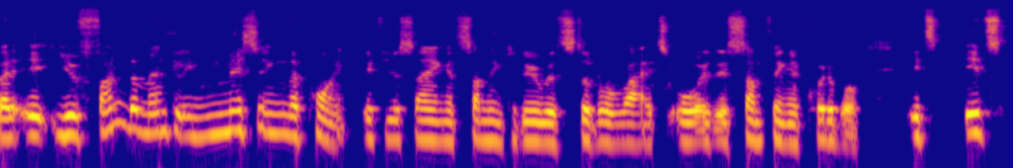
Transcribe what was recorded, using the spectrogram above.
But it, you're fundamentally missing the point if you're saying it's something to do with civil rights or it is something equitable. It's it's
